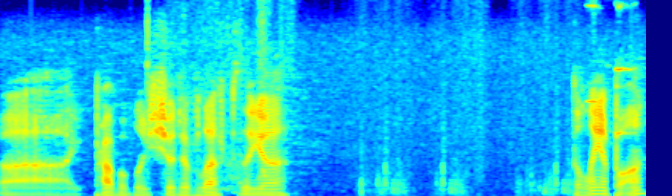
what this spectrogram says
uh, I probably should have left the uh, the lamp on.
